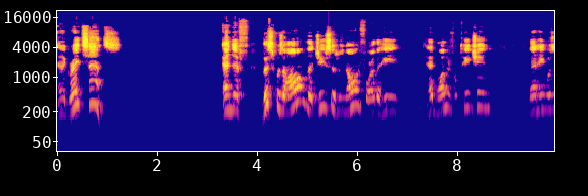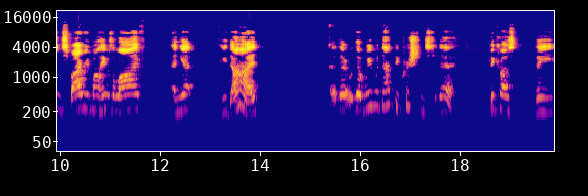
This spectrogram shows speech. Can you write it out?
in a great sense. And if this was all that Jesus was known for, that he had wonderful teaching, that he was inspiring while he was alive, and yet he died, uh, that we would not be Christians today. Because the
